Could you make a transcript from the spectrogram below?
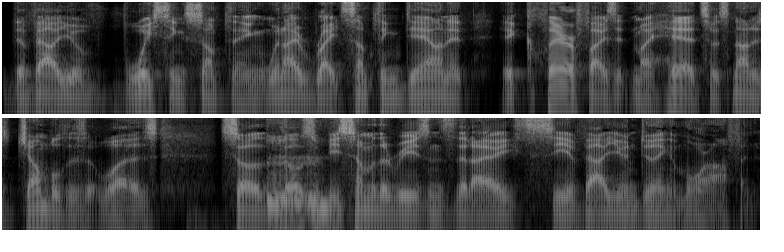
the value of voicing something. When I write something down, it it clarifies it in my head, so it's not as jumbled as it was. So those would be some of the reasons that I see a value in doing it more often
